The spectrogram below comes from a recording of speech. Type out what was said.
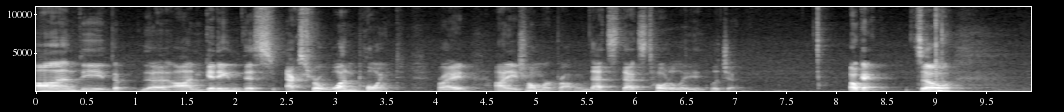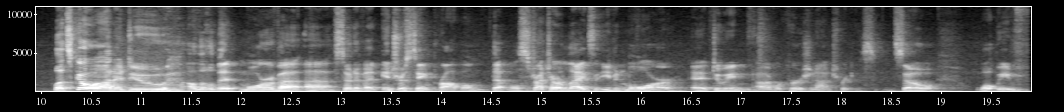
on the, the, the on getting this extra one point, right, on each homework problem. That's that's totally legit. Okay, so let's go on and do a little bit more of a, sort of an interesting problem that will stretch our legs even more at doing uh, recursion on trees. So what we've,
